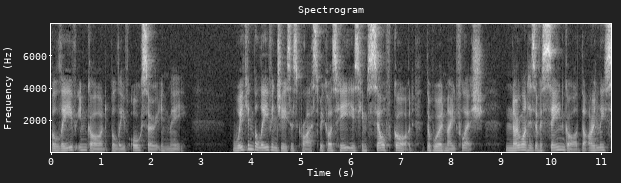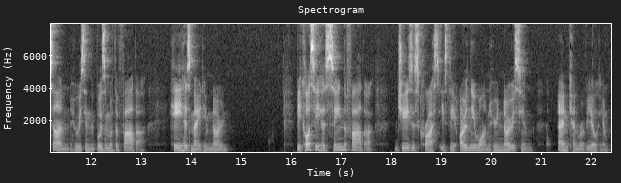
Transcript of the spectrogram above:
Believe in God, believe also in me. We can believe in Jesus Christ because he is himself God, the Word made flesh. No one has ever seen God, the only Son, who is in the bosom of the Father. He has made him known. Because he has seen the Father, Jesus Christ is the only one who knows him and can reveal him.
